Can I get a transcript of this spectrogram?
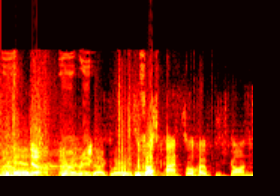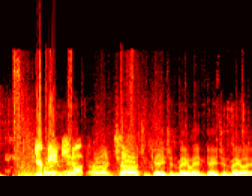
We're dead. No, Get ready to die gloriously. We've lost pants. All hope is gone. you're being Alright, shot Alright, one side. charge. Engage in melee. Engage in melee.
